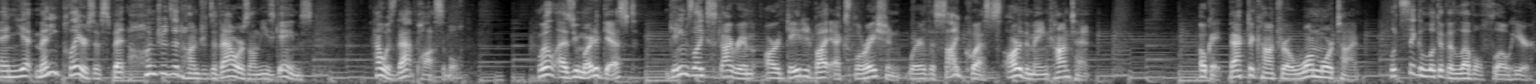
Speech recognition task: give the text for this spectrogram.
And yet many players have spent hundreds and hundreds of hours on these games. How is that possible? Well, as you might have guessed, games like Skyrim are gated by exploration, where the side quests are the main content. Okay, back to Contra one more time. Let's take a look at the level flow here.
